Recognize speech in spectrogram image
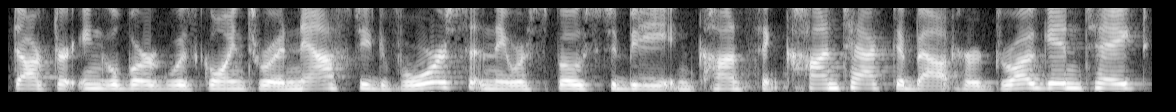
Dr. Engelberg was going through a nasty divorce, and they were supposed to be in constant contact about her drug intake.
